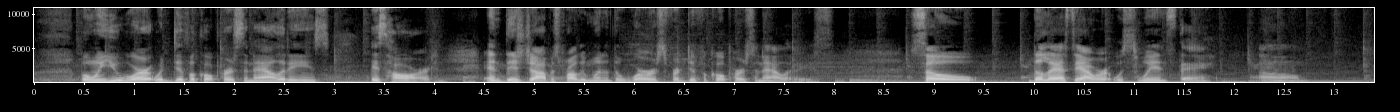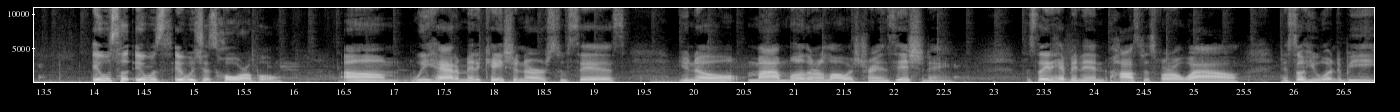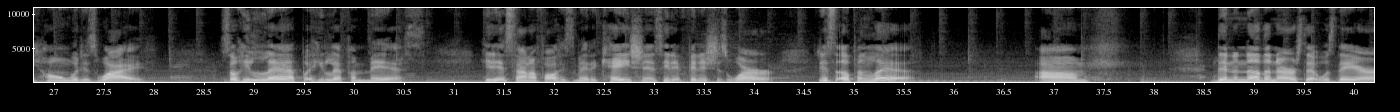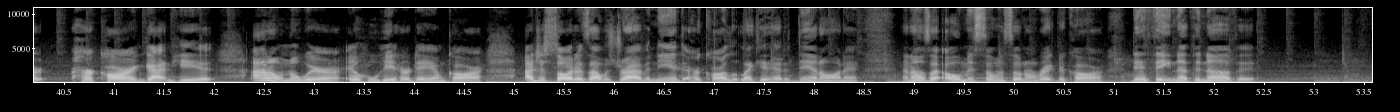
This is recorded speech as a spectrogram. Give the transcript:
But when you work with difficult personalities, it's hard. And this job is probably one of the worst for difficult personalities. So the last day I worked was Wednesday. Um, it was it was it was just horrible. Um, we had a medication nurse who says, you know, my mother-in-law is transitioning. This lady had been in hospice for a while, and so he wanted to be home with his wife. So he left, but he left a mess. He didn't sign off all his medications. He didn't finish his work. He just up and left. Um, then another nurse that was there, her car had gotten hit. I don't know where and who hit her damn car. I just saw it as I was driving in that her car looked like it had a dent on it. And I was like, oh, Miss So and so don't wreck the car. Didn't think nothing of it.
